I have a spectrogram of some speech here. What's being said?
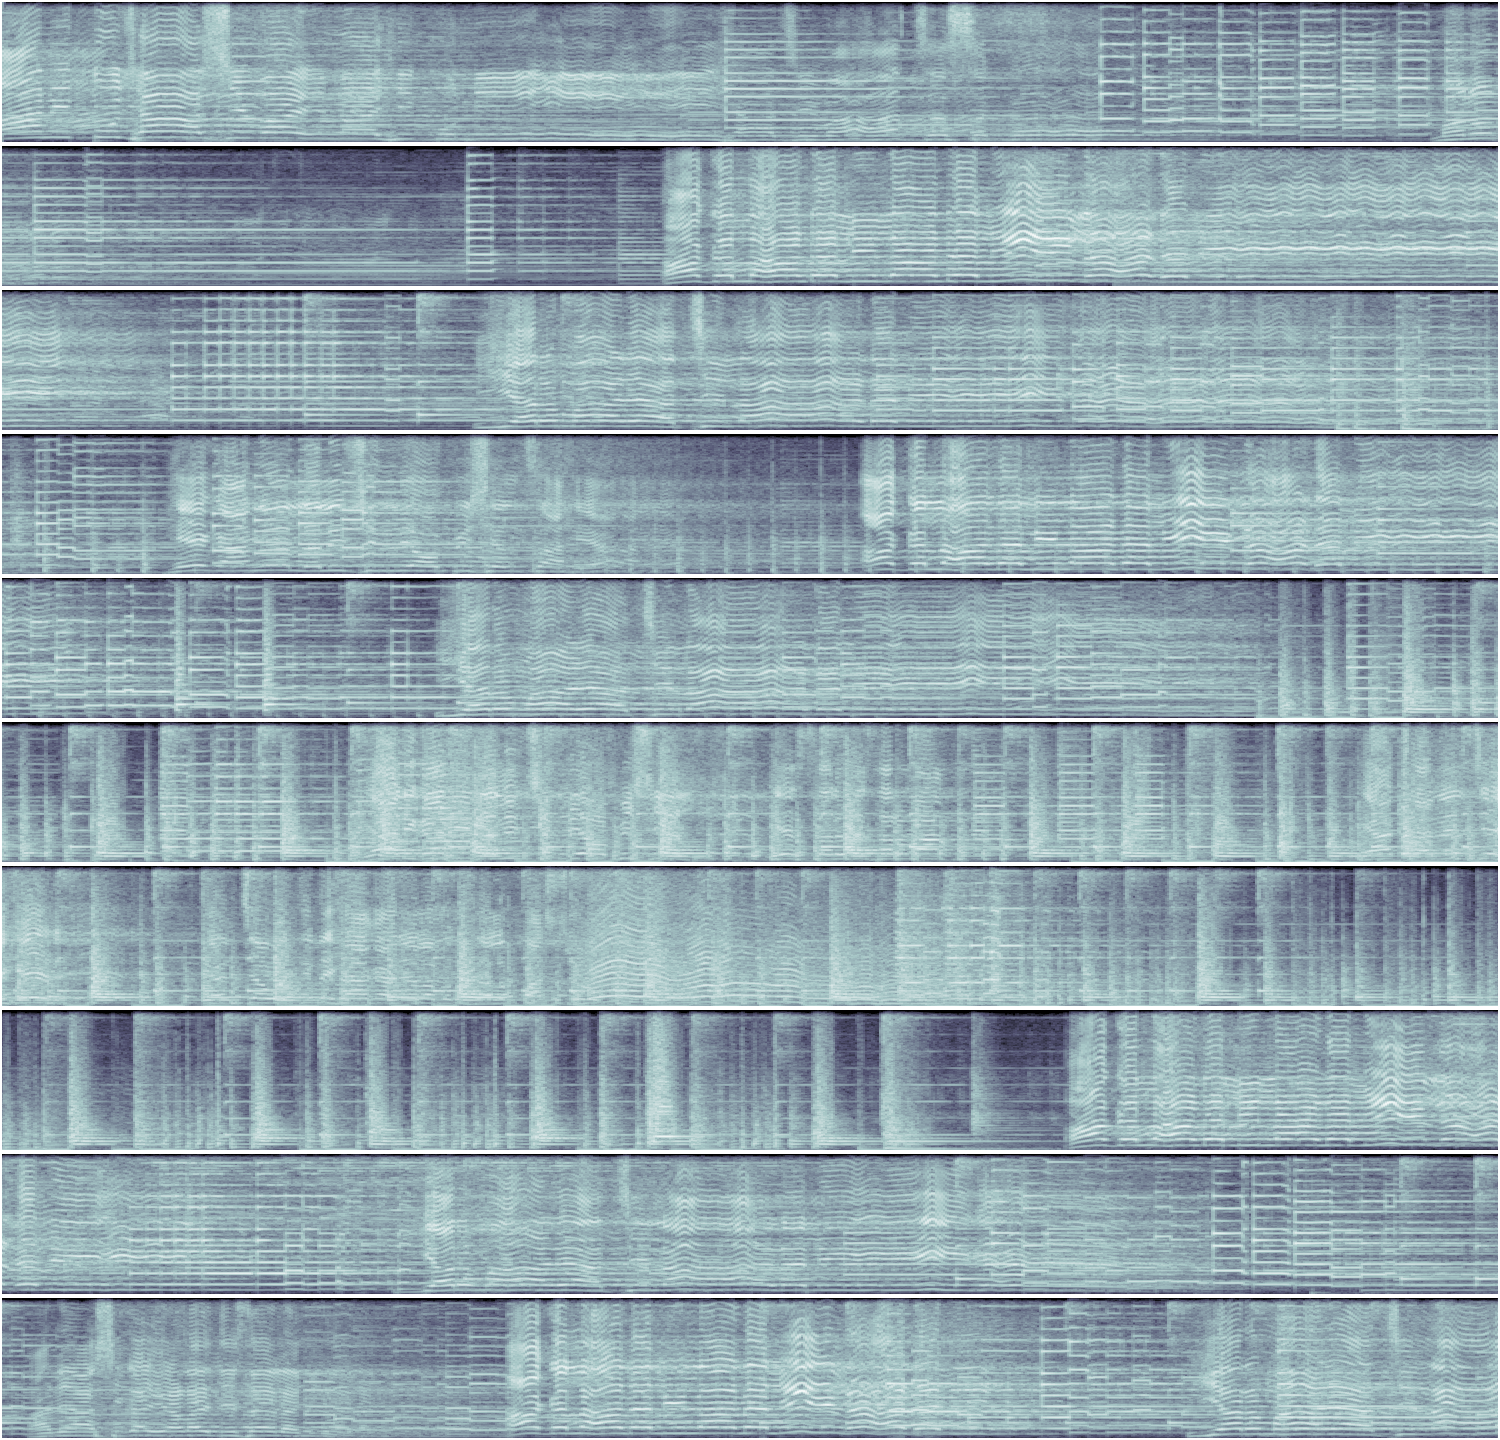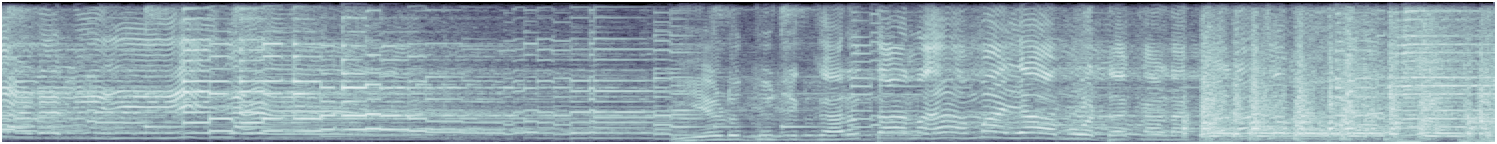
आणि तुझ्या शिवाय नाही कुणी ह्या जीवाच सक म्हणून अग लाडली लाडली लाडली. यरमाळ्याची लाडली. ललित शिंदे ऑफिशियलचा आहे हा. अग लाडली लाडली लाडली यरमाळ्याची लाड आणि अशी काय येडाय दिसायला लागली आग लाडली लाडली लाडली यरमाळ्याची लाडली ग. येडू तुझी करताना माया बोट काढा काढाचं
